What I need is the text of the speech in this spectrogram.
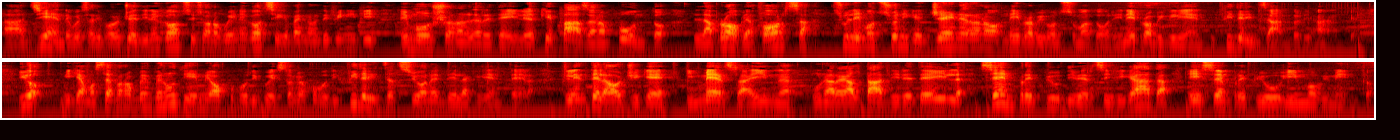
aziende, questa tipologia di negozi sono quei negozi che vengono definiti emotional retailer, che basano appunto la propria forza sulle emozioni che generano nei propri consumatori, nei propri clienti, fidelizzandoli anche. Io mi chiamo Stefano Benvenuti e mi occupo di questo, mi occupo di fidelizzazione della clientela. Clientela oggi che è immersa in una realtà di retail sempre più diversificata e sempre più in movimento.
